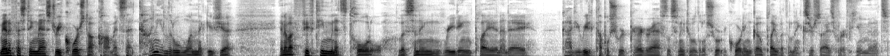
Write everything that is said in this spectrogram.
manifestingmasterycourse.com. It's that tiny little one that gives you in about 15 minutes total, listening, reading, play in a day. God, you read a couple short paragraphs, listening to a little short recording, go play with an exercise for a few minutes.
